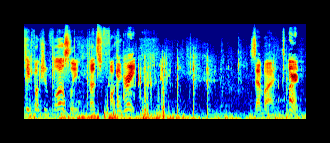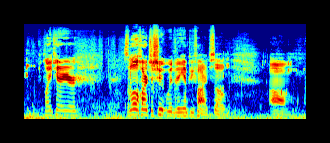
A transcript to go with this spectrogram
Everything functioned flawlessly. That's fucking great. Stand by. Alright, plate carrier. It's a little hard to shoot with the MP5, so um,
